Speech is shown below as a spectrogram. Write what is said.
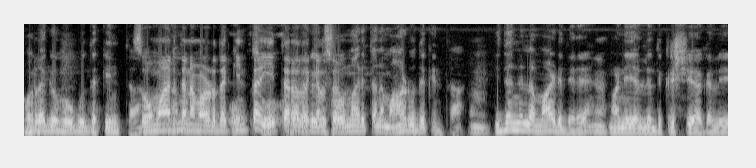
ಹೊರಗೆ ಹೋಗುವುದಕ್ಕಿಂತ ಸೋಮಾರಿತನ ಮಾಡೋದಕ್ಕಿಂತ ಈ ತರದ ಕೆಲಸ. ಸೋಮಾರಿತನ ಮಾಡುವುದಕ್ಕಿಂತ ಇದನ್ನೆಲ್ಲ ಮಾಡಿದರೆ ಮನೆಯಲ್ಲಿ ಒಂದು ಕೃಷಿ ಆಗಲಿ.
